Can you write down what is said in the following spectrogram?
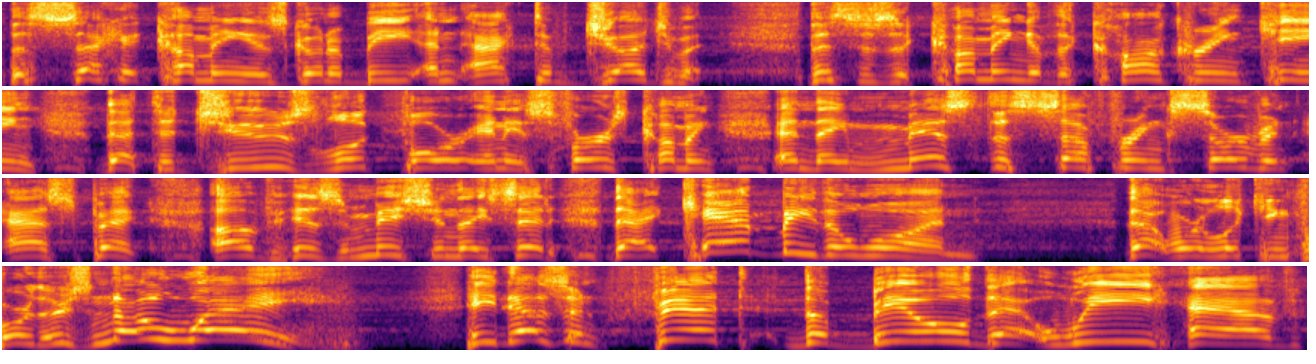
The second coming is going to be an act of judgment. This is a coming of the conquering king that the Jews look for in his first coming, and they miss the suffering servant aspect of his mission. They said, That can't be the one that we're looking for. There's no way. He doesn't fit the bill that we have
